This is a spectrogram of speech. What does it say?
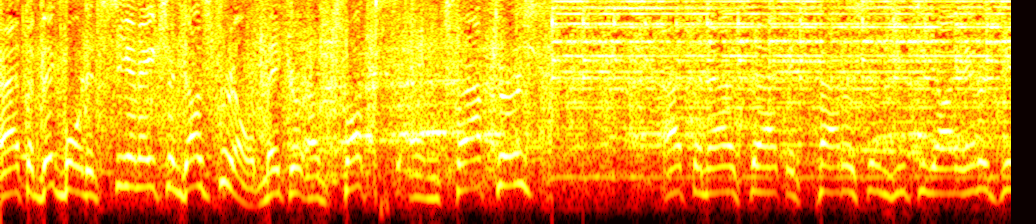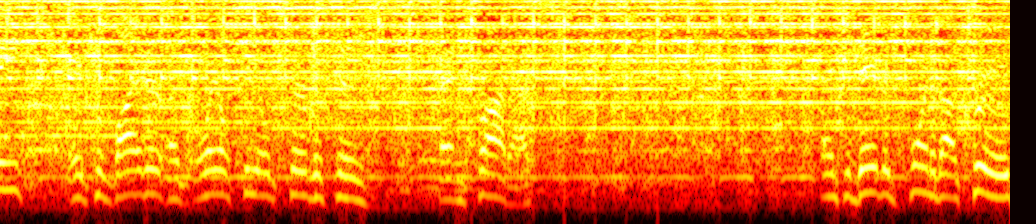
At the big board, it's CNH Industrial, maker of trucks and tractors. At the NASDAQ, it's Patterson UTI Energy, a provider of oil field services and products. And to David's point about crude,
